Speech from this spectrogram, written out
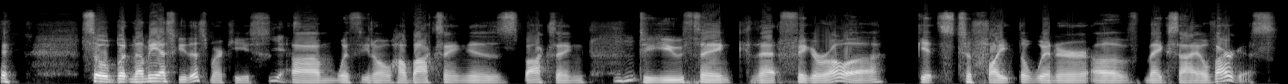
right. so, but let me ask you this, Marquis. Yes. Um, with you know how boxing is boxing, Mhm. do you think that Figueroa gets to fight the winner of Magsayo Vargas?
